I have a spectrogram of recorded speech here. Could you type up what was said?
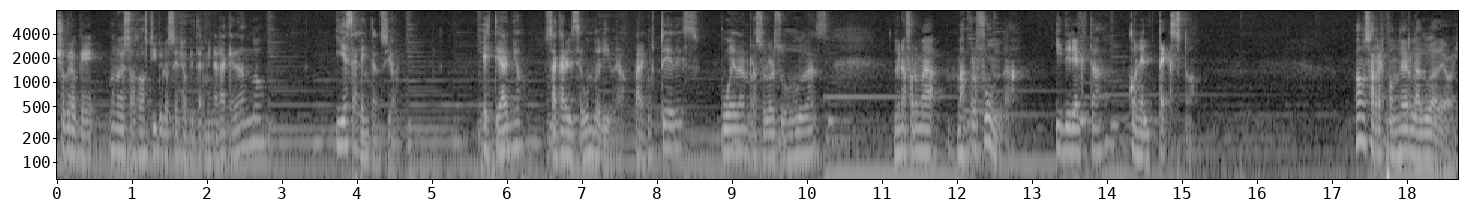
Yo creo que uno de esos dos títulos es lo que terminará quedando y esa es la intención. Este año sacar el segundo libro para que ustedes puedan resolver sus dudas de una forma más profunda y directa con el texto. Vamos a responder la duda de hoy,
